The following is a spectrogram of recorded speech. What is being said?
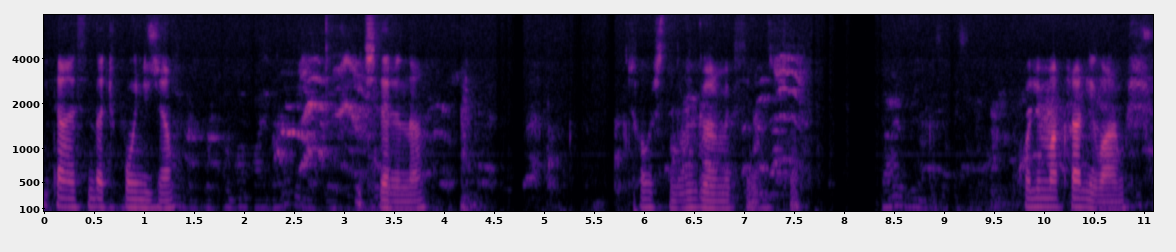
bir tanesini de açıp oynayacağım. İçlerinden. Çalıştığımızı görmek için. Colin McRae varmış.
